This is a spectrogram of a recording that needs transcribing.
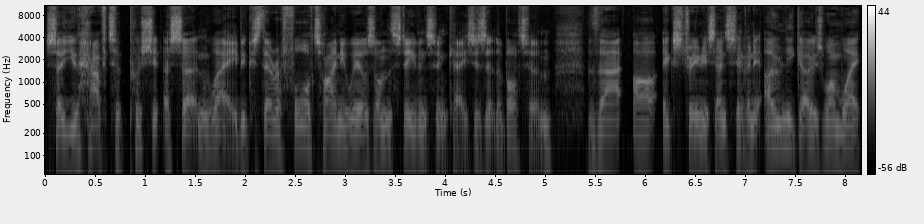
So you have to push it a certain way because there are four tiny wheels on the Stevenson cases at the bottom that are extremely sensitive and it only goes one way.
